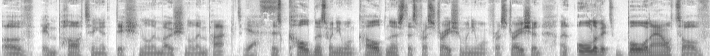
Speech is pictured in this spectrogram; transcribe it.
of imparting additional emotional impact. Yes. There's coldness when you want coldness, there's frustration when you want frustration, and all of it's born out of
